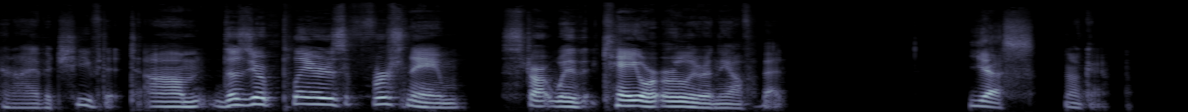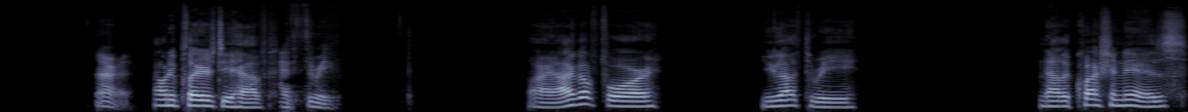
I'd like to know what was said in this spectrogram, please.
and I have achieved it. Um, does your player's first name start with K or earlier in the alphabet? Yes. Okay. All right, How many players do you have? I have three. All right, I got four. You got three. Now the question is,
